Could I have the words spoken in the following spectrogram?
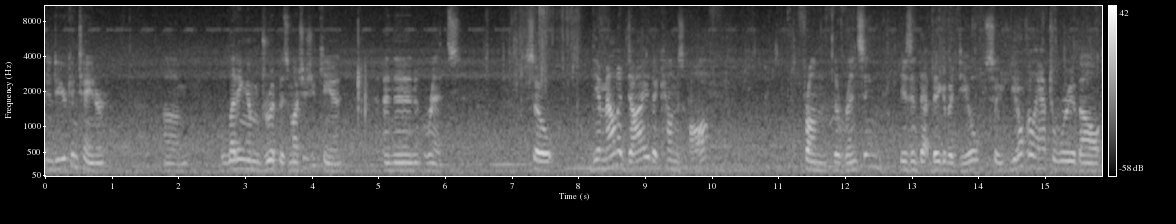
into your container, um, letting them drip as much as you can, and then rinse. So the amount of dye that comes off from the rinsing isn't that big of a deal. So you don't really have to worry about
